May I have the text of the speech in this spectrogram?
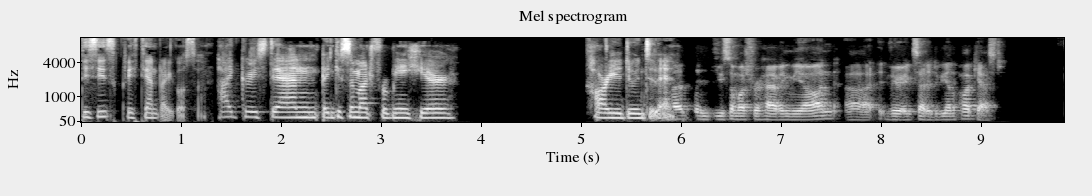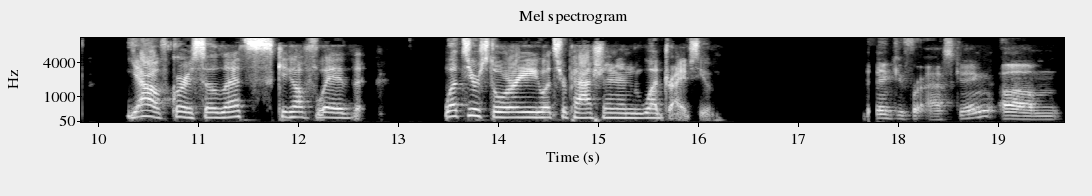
This is Cristian Raygoza. Hi, Cristian. Thank you so much for being here. How are you doing today? Uh, thank you so much for having me on. Uh, very excited to be on the podcast. Yeah, of course. So let's kick off with what's your story, what's your passion, and what drives you? Thank you for asking. Um,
